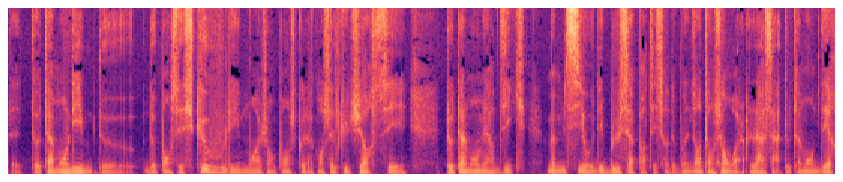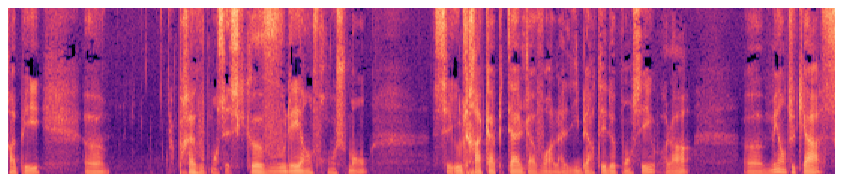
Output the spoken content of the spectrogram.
vous êtes totalement libre de, de penser ce que vous voulez. Moi, j'en pense que la cancel culture, c'est totalement merdique. Même si au début, ça partait sur de bonnes intentions. Voilà, là, ça a totalement dérapé. Euh, après, vous pensez ce que vous voulez, hein, franchement. C'est ultra capital d'avoir la liberté de penser, voilà. Euh, mais en tout cas, ce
